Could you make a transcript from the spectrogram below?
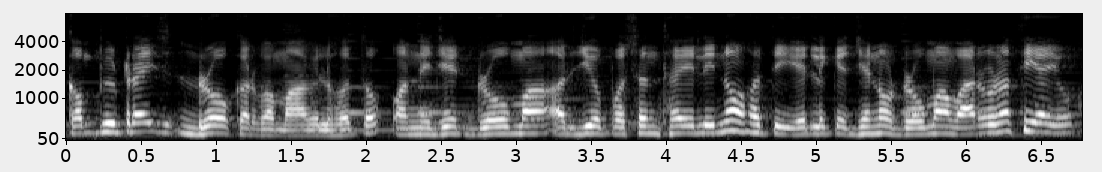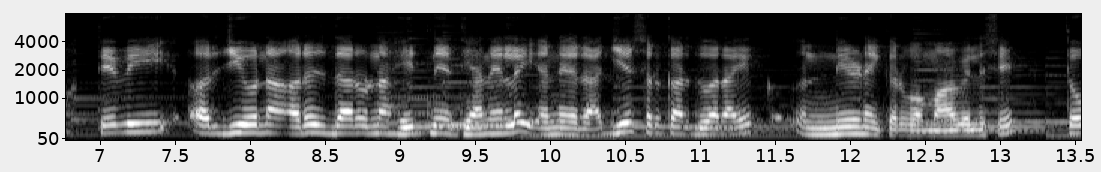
કમ્પ્યુટરાઇઝ ડ્રો કરવામાં આવેલો હતો અને જે ડ્રોમાં અરજીઓ પસંદ થયેલી ન હતી, એટલે કે જેનો ડ્રોમાં વારો નથી આવ્યો, તેવી અરજીઓના અરજદારોના હિતને ધ્યાને લઈ અને રાજ્ય સરકાર દ્વારા એક નિર્ણય કરવામાં આવેલ છે. તો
